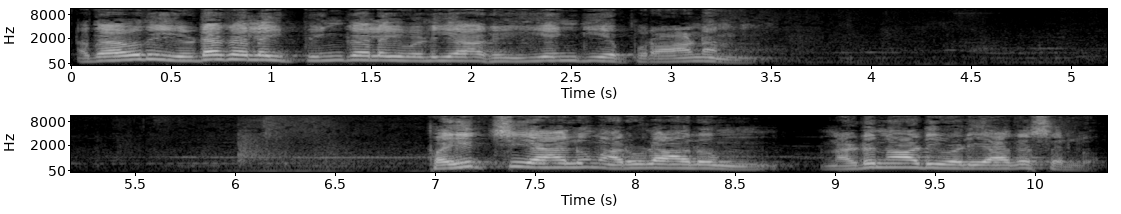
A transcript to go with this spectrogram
அதாவது இடகலை பிங்கலை வழியாக இயங்கிய புராணம் பயிற்சியாலும் அருளாலும் நடுநாடி வழியாக செல்லும்.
